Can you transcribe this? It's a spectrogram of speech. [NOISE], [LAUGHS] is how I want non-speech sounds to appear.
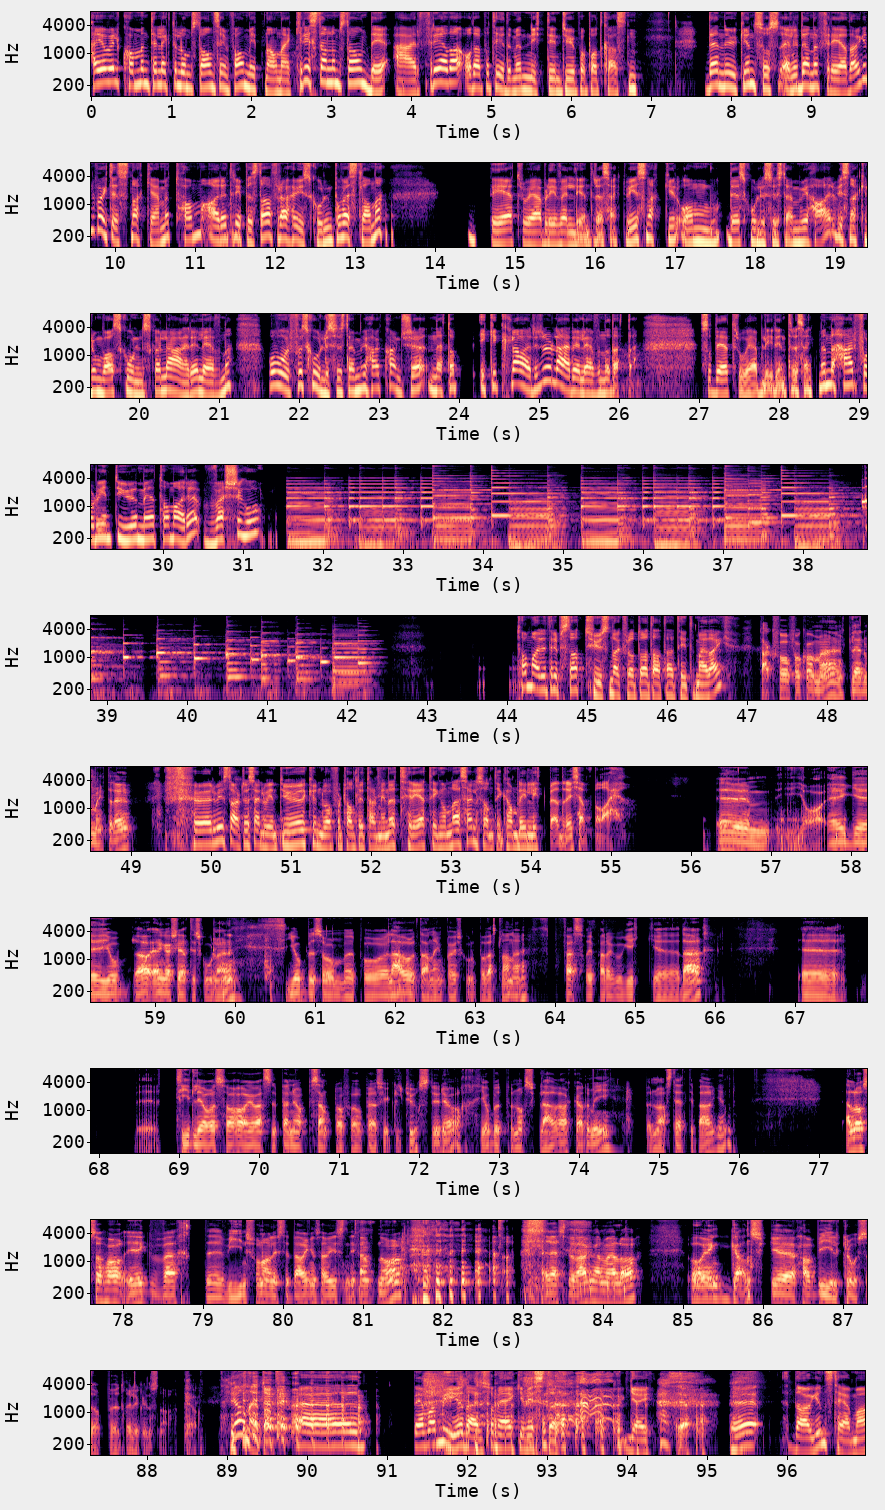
Hei og velkommen til Lektor Lomsdalens innfall. Mitt navn er Kristian Lomsdalen. Det er fredag, og det er på tide med et nytt intervju på podkasten. Denne uken, eller denne fredagen faktisk, snakker jeg med Tom Are Trippestad fra Høgskolen på Vestlandet. Det tror jeg blir veldig interessant. Vi snakker om det skolesystemet vi har, vi snakker om hva skolen skal lære elevene, og hvorfor skolesystemet vi har kanskje nettopp ikke klarer å lære elevene dette. Så det tror jeg blir interessant. Men her får du intervjuet med Tom Are, vær så god. Tom Are Tripstad, tusen takk for at du har tatt deg tid til meg i dag. Takk for å få komme. Gleder meg til det. Før vi starter selve intervjuet, kunne du ha fortalt lytterne mine tre ting om deg selv, sånn at de kan bli litt bedre kjent med deg. Um, ja, jeg eh, jobber engasjert i skolen. Jobber som eh, på lærerutdanning på Høgskolen på Vestlandet. Professor i pedagogikk uh, der. Uh, tidligere så har jeg vært stipendiat på Senter for europeiske kulturstudier. Jobbet på Norsk lærerakademi på Universitetet i Bergen. Eller så har jeg vært vinjournalist i Bergensavisen i 15 år. [LAUGHS] Restaurantanmelder. Og en ganske habil close-up-tryllekunstner. Ja. ja, nettopp. Eh, det var mye der som jeg ikke visste. Gøy. Ja. Eh, dagens tema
